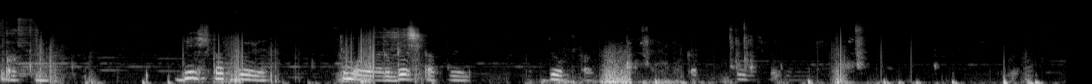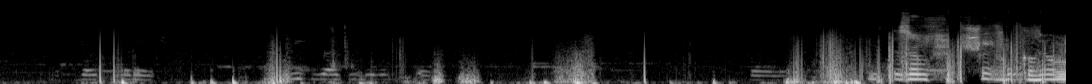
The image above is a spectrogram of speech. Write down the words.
Bakın. 5 kat böyle. Tüm oyaları 5 kat böyle. 4 kat. Kat konuşma İyi güzel şeylerin İstesem şu evde kalıyorum.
